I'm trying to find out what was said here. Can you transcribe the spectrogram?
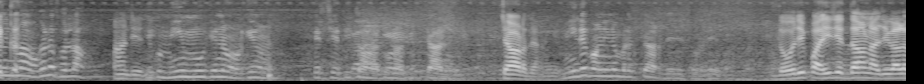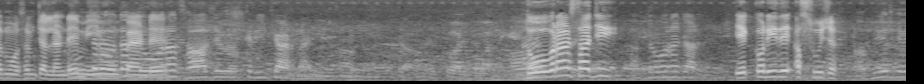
ਇੱਕ ਨਹਾਓਗੇ ਨਾ ਫੁੱਲਾ? ਹਾਂਜੀ ਹਾਂਜੀ, ਦੇਖੋ ਮੀਂਹ ਮੂੰਹ ਚ ਨਹਾਉਣਗੇ ਹੁਣ ਫਿਰ ਛੇਤੀ ਧੋਣਾ ਧੋਣਾ ਝਾੜ ਦੇ ਝਾੜ ਦੇਣਗੇ। ਮੀਂਹ ਦੇ ਪਾਣੀ ਨਾਲ ਬੜੇ ਝਾੜਦੇ ਨੇ ਥੋੜੇ ਲਓ ਜੀ ਭਾਈ ਜਿੱਦਾਂ ਹੁਣ ਅੱਜ ਕੱਲ ਮੌਸਮ ਚੱਲਣ ਦੇ ਮੀਂਹ ਮੂੰਹ ਪੈਣ ਦੇ ਦੋ ਸਾਲ ਚ ਕਰੀ ਝਾੜਦਾ ਜੀ। ਦੋ ਵਾਰਾਂ ਉਸਤਾਦ ਜੀ। ਦੋ ਵਾਰਾਂ ਝਾੜਦੇ ਇੱਕ ਵਾਰੀ ਦੇ ਅਸੂ ਚ। ਆ ਫਿਰ ਜੇ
